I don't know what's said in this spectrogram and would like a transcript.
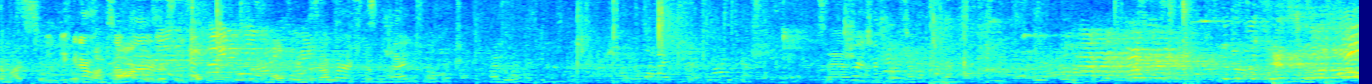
ja meist so, so ein genau, paar Tage oder so Wochenende oder eine Woche. Im Sommer ist es ein Hallo? Äh, ich habe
